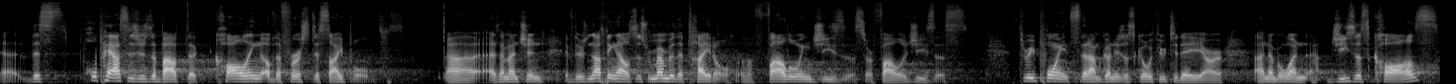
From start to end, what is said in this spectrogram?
uh, this whole passage is about the calling of the first disciples. Uh, as I mentioned, if there's nothing else, just remember the title uh, Following Jesus or Follow Jesus. Three points that I'm going to just go through today are uh, number one, Jesus calls.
